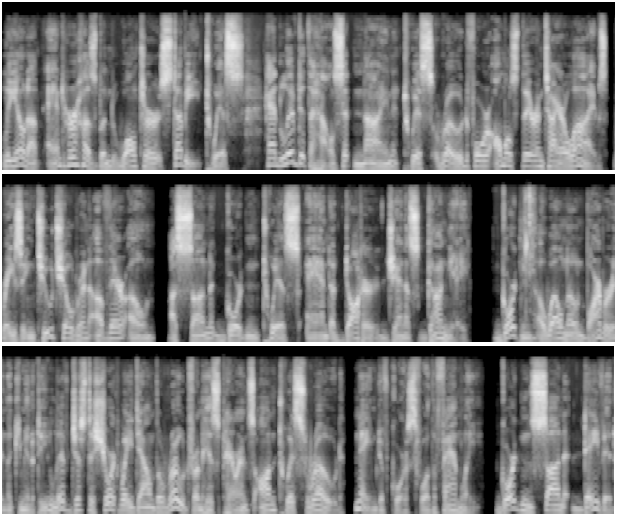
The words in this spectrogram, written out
Leona and her husband, Walter Stubby Twiss, had lived at the house at 9 Twiss Road for almost their entire lives, raising two children of their own a son, Gordon Twiss, and a daughter, Janice Gonyea. Gordon, a well known barber in the community, lived just a short way down the road from his parents on Twiss Road, named, of course, for the family. Gordon's son, David,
